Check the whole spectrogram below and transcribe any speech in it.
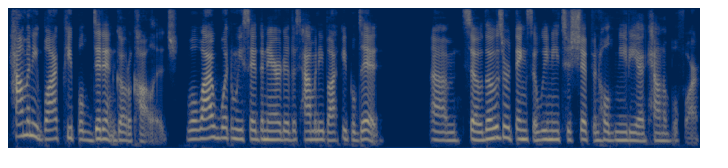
how many Black people didn't go to college. Well, why wouldn't we say the narrative is how many Black people did? Um, so those are things that we need to shift and hold media accountable for.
